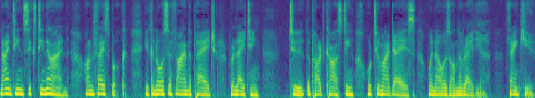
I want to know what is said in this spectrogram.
1969 on Facebook. You can also find the page relating to the podcasting or to my days when I was on the radio. Thank you.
